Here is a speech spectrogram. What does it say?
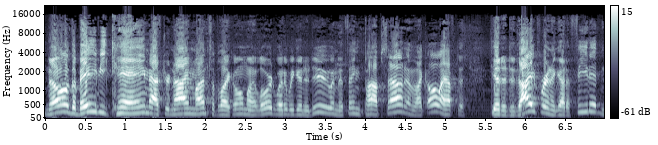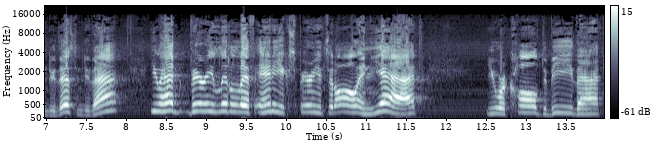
No, the baby came after nine months of like, oh my Lord, what are we going to do? And the thing pops out, and I'm like, oh, I have to get it a diaper, and I got to feed it, and do this and do that. You had very little, if any, experience at all, and yet you were called to be that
